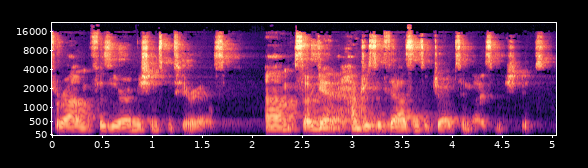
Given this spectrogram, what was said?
for um, for zero emissions materials. Um, so again, hundreds of thousands of jobs in those initiatives.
